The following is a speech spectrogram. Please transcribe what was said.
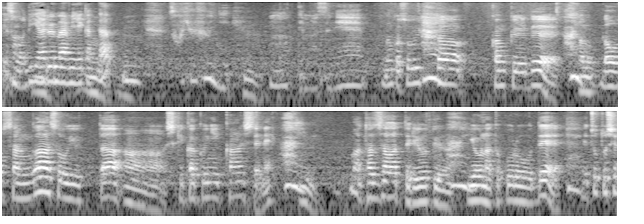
て、うん。そのリアルな見え方、うん。うん。そういうふうに思ってますね。うんなんかそういった関係で、はい。あの奈緒さんがそういったあー色覚に関してね、はい、うん。まあ、携わってるよというような,、はい。ようなところで、ええ。えちょっと調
